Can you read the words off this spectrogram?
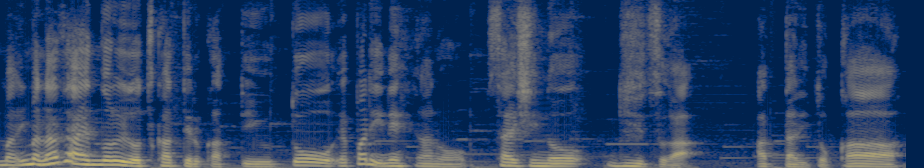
まあ、今なぜ Android を使ってるかっていうと、やっぱりね、あの、最新の技術があったりとか、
